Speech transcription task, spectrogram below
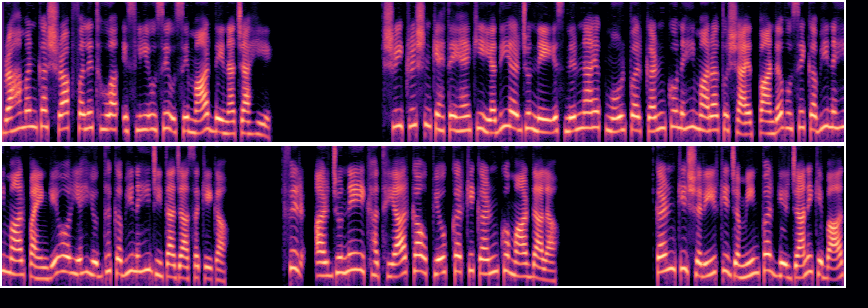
ब्राह्मण का श्राप फलित हुआ, इसलिए उसे उसे मार देना चाहिए। श्री कृष्ण कहते हैं कि यदि अर्जुन ने इस निर्णायक मोड़ पर कर्ण को नहीं मारा तो शायद पांडव उसे कभी नहीं मार पाएँगे और यह युद्ध कभी नहीं जीता जा सकेगा। फिर अर्जुन ने एक हथियार का उपयोग करके कर्ण को मार डाला। कर्ण के शरीर के ज़मीन पर गिर जाने के बाद,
